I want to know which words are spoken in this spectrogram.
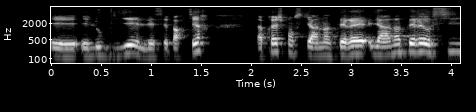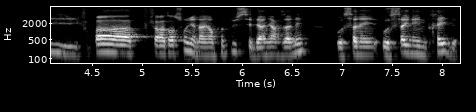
et, et l'oublier et le laisser partir. Après, je pense qu'il y a un intérêt, il y a un intérêt aussi, il ne faut pas faire attention, il y en a un peu plus ces dernières années au sign, au sign and trade.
